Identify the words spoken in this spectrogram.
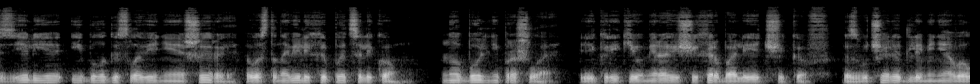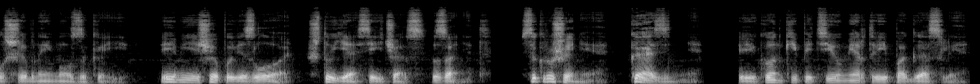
Зелье и благословение Шеры восстановили ХП целиком, но боль не прошла, и крики умирающих арбалетчиков звучали для меня волшебной музыкой. Им еще повезло, что я сейчас занят. Сокрушение, казнь. Иконки пяти умертвий погасли,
